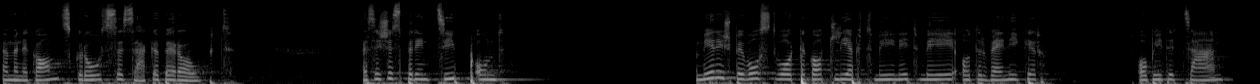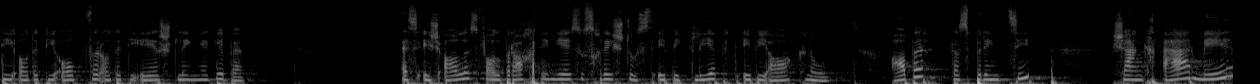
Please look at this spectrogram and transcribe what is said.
einen ganz grossen Segen beraubt. Es ist ein Prinzip und mir ist bewusst worden, Gott liebt mich nicht mehr oder weniger ob ich den Zehnte oder die Opfer oder die Erstlinge gebe. Es ist alles vollbracht in Jesus Christus. Ich bin geliebt, ich bin angenommen. Aber das Prinzip schenkt er mir,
